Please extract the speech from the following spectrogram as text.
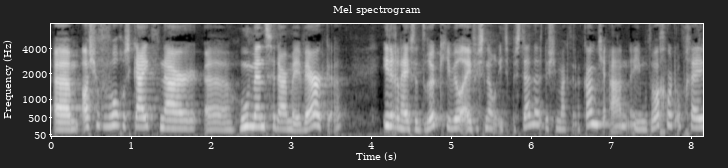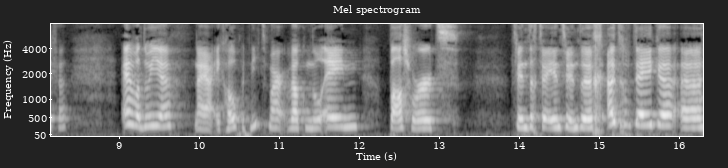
Um, als je vervolgens kijkt naar uh, hoe mensen daarmee werken. Iedereen heeft het druk. Je wil even snel iets bestellen. Dus je maakt een accountje aan en je moet een wachtwoord opgeven. En wat doe je? Nou ja, ik hoop het niet. Maar welkom 01, paswoord 2022, uitroepteken. Uh.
